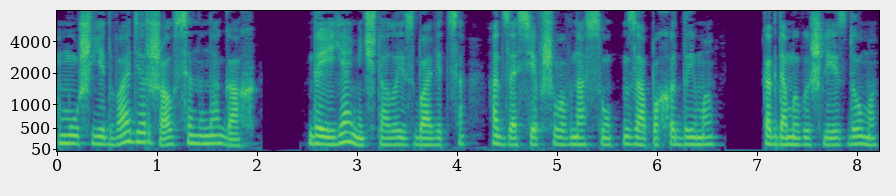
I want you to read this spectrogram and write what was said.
муж едва держался на ногах. Да и я мечтала избавиться от засевшего в носу запаха дыма. Когда мы вышли из дома,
